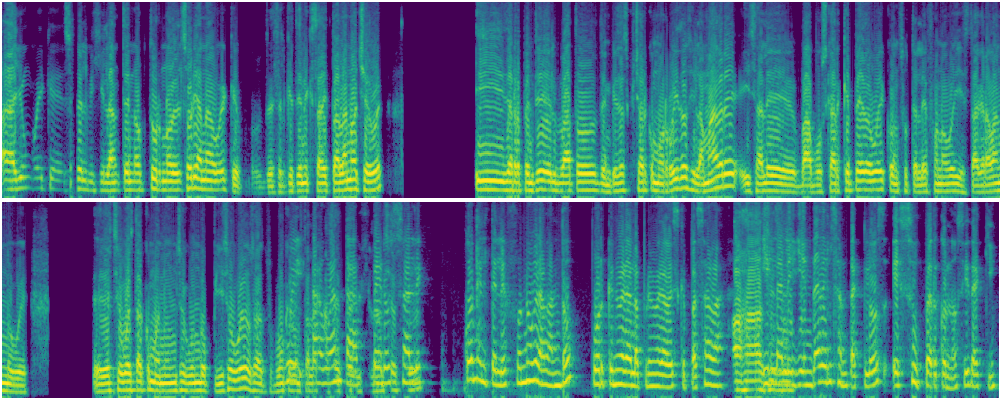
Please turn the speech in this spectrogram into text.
hay un güey que es el vigilante nocturno del Soriana, güey, que es el que tiene que estar ahí toda la noche, güey. Y de repente el vato empieza a escuchar como ruidos y la madre y sale, va a buscar qué pedo, güey, con su teléfono, güey, y está grabando, güey. Ese güey está como en un segundo piso, güey. O sea, supongo que no está la aguanta, pero sale con el teléfono grabando porque no era la primera vez que pasaba. Ajá, y la leyenda del Santa Claus es súper conocida aquí.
